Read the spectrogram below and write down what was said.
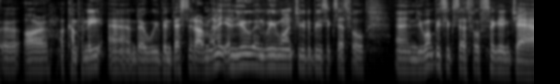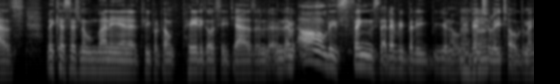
uh, are a company and uh, we've invested our money in you and we want you to be successful and you won't be successful singing jazz because there's no money in it. People don't pay to go see jazz, and, and, and all these things that everybody, you know, eventually told me.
